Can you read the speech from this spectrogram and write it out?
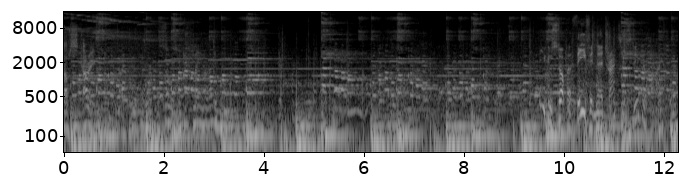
myself scurrying. You can stop a thief in their tracks stupefy.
